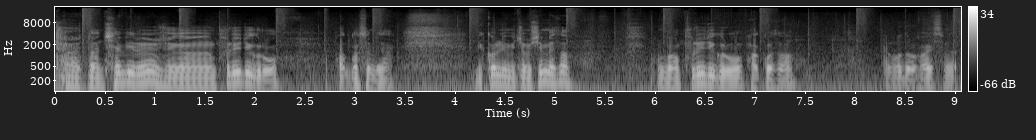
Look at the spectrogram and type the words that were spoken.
자 일단 채비를 지금 프리릭으로 바꿨습니다 밑걸림이 좀 심해서 한번 프리릭으로 바꿔서 해보도록 하겠습니다.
